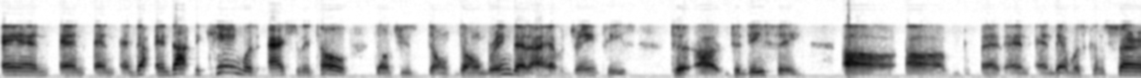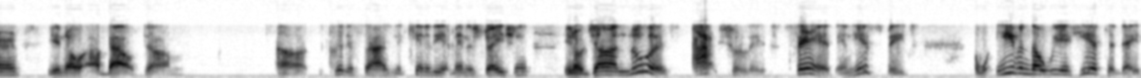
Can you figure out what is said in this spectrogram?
and and and and and Dr. King was actually told, "Don't you don't don't bring that I have a dream piece to uh, to DC." Uh, uh, and and there was concern, you know, about um, uh, criticizing the Kennedy administration. You know, John Lewis actually said in his speech, even though we're here today,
